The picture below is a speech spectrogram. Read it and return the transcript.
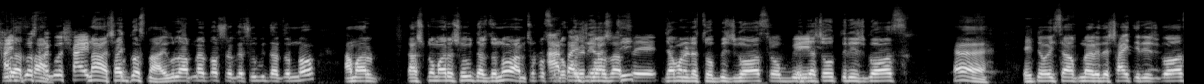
60 গজ থাকলে 60 না ষাট গজ না। এগুলো আপনার দর্শকের সুবিধার জন্য আমার কাস্টমারের সুবিধার জন্য আমি ছোট ছোট করে নিয়ে আসছি। যেমন এটা চব্বিশ গজ এটা চৌত্রিশ গজ হ্যাঁ এটা হচ্ছে আপনার এটা সাঁত্রিশ গজ।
